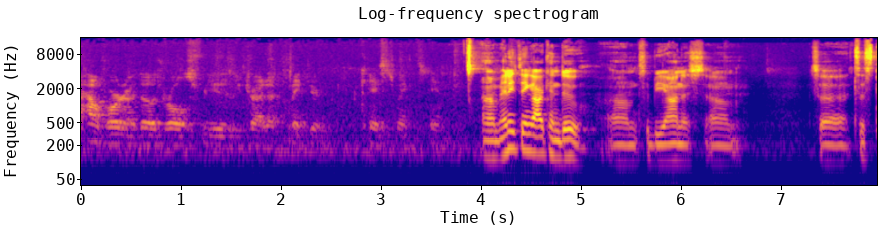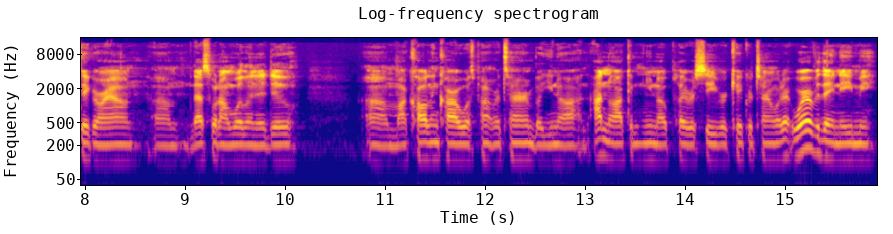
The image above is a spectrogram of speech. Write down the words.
how important are those roles for you as you try to make your case to make the team? Um, anything I can do, um, to be honest, um, to to stick around. Um, that's what I'm willing to do. Um, my calling card was punt return, but you know I, I know I can you know play receiver, kick return, whatever, wherever they need me.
